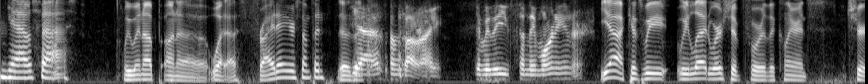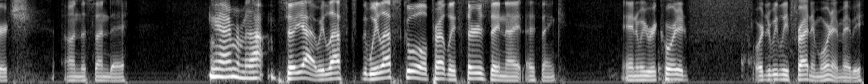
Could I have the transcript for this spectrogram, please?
Yeah, it was fast. We went up on a what a Friday or something. That was yeah, that sounds about right. Did we leave Sunday morning or? yeah, because we we led worship for the Clarence Church on the Sunday. Yeah, I remember that. So yeah, we left we left school probably Thursday night, I think, and we recorded, f- or did we leave Friday morning? Maybe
